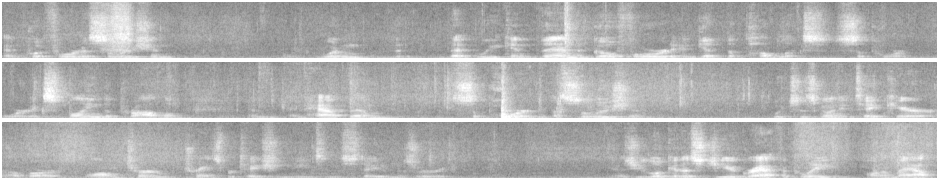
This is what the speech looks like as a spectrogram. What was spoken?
and put forward a solution when, that we can then go forward and get the public's support for it. Explain the problem and, and have them support a solution which is going to take care of our long-term transportation needs in the state of Missouri. As you look at us geographically on a map,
